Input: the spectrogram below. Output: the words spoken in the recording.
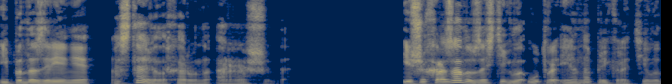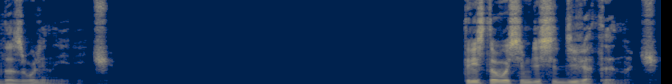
и подозрение оставило Харуна Ар-Рашида. И Шахразаду застигло утро, и она прекратила дозволенные речи. 389-я ночь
